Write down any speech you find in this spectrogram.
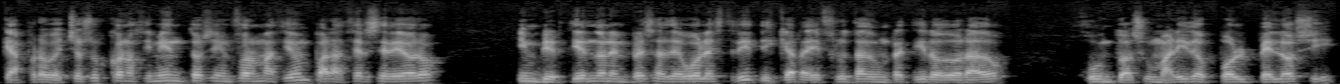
que aprovechó sus conocimientos e información para hacerse de oro invirtiendo en empresas de Wall Street y que ahora disfruta de un retiro dorado junto a su marido Paul Pelosi,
